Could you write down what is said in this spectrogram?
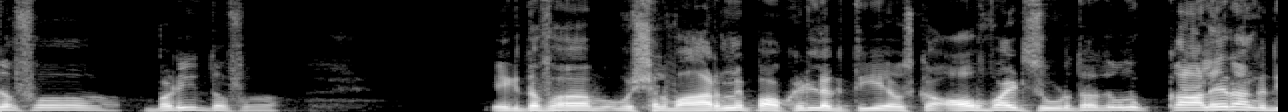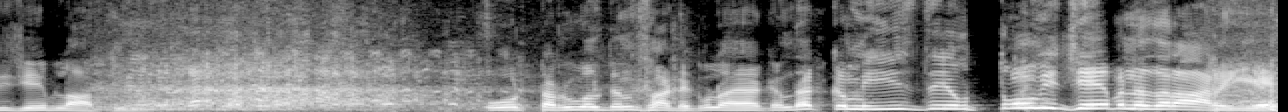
दफ़ा बड़ी दफ़ा एक दफ़ा वो शलवार में पॉकेट लगती है उसका ऑफ वाइट सूट था तो ਉਹਨੂੰ ਕਾਲੇ ਰੰਗ ਦੀ ਜੇਬ ਲਾਤੀ ਉਹ ਟਰੂ ਵਾਲੇ ਦਿਨ ਸਾਡੇ ਕੋਲ ਆਇਆ ਕਹਿੰਦਾ ਕਮੀਜ਼ ਦੇ ਉੱਤੋਂ ਵੀ ਜੇਬ ਨਜ਼ਰ ਆ ਰਹੀ ਹੈ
